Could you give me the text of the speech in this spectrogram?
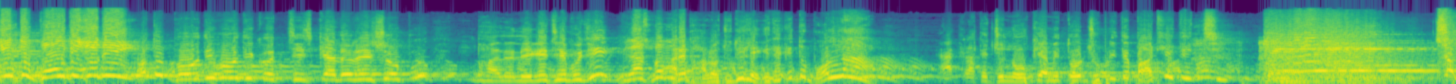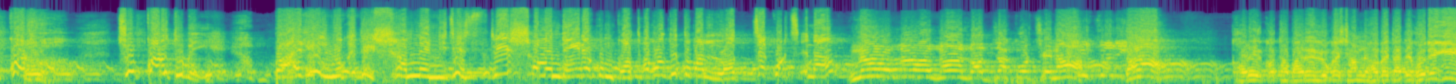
কিন্তু বৌদি যদি অত বৌদি বৌদি করছিস কেন রে সপু? ভালো লেগেছে বুঝি? বিলাসবাবু। আরে ভালো যদি লেগে থাকে তো বল না। এক রাতের জন্য ওকে আমি তোর ঝুপড়িতে পাঠিয়ে দিচ্ছি। চুপ করো। চুপ করো তুমি। বাইরের লোকেদের সামনে নিজের স্ত্রীর সম্বন্ধে এরকম কথা বলতে তোমার তোমার লজ্জা করছে না? না না না লজ্জা করছে না। দাঁড়া। ঘরের কথা বাইরের লোকের সামনে হবে তাতে ক্ষতি কি?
